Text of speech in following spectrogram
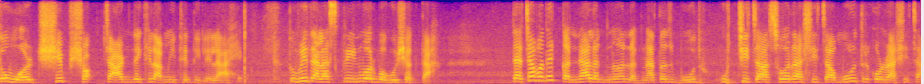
तो वर्डशिप शॉ चार्ट देखील आम्ही इथे दिलेला आहे. तुम्ही त्याला स्क्रीनवर बघू शकता. त्याच्यामध्ये कन्या लग्न लग्नातच बुध उच्चीचा स्वराशीचा मूळ त्रिकोण राशीचा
